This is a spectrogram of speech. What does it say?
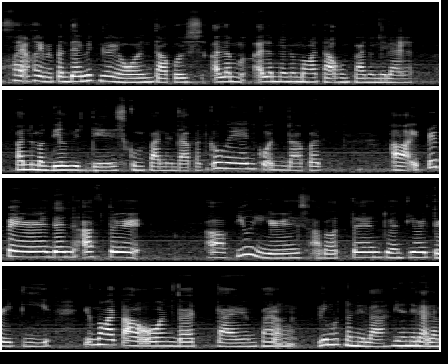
okay, okay, may pandemic ngayon, tapos alam alam na ng mga tao kung paano nila, paano mag-deal with this, kung paano dapat gawin, kung ano dapat uh, i-prepare, then after a few years, about 10, 20, or 30, yung mga tao on that time, parang limot na nila. Hindi na nila alam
